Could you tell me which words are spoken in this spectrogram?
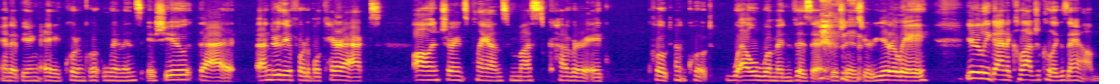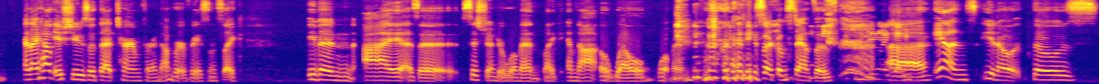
and it being a quote-unquote women's issue that under the affordable care act all insurance plans must cover a quote unquote well woman visit which is your yearly yearly gynecological exam and I have issues with that term for a number of reasons. Like, even I, as a cisgender woman, like, am not a well woman under any circumstances. Uh, and, you know, those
